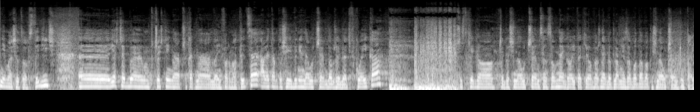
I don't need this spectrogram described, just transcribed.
nie ma się co wstydzić. E, jeszcze byłem wcześniej na przykład na, na informatyce, ale tam to się jedynie nauczyłem dobrze grać w Quake'a. Wszystkiego, czego się nauczyłem sensownego i takiego ważnego dla mnie zawodowo, to się nauczyłem tutaj.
